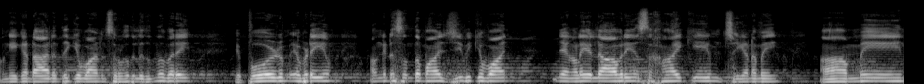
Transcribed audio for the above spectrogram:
അങ്ങേ കണ്ട് ആനന്ദിക്കുവാൻ സ്വർഗത്തിലെത്തുന്നവരെ എപ്പോഴും എവിടെയും അങ്ങയുടെ സ്വന്തമായി ജീവിക്കുവാൻ ഞങ്ങളെ എല്ലാവരെയും സഹായിക്കുകയും ചെയ്യണമേ. ആമേൻ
